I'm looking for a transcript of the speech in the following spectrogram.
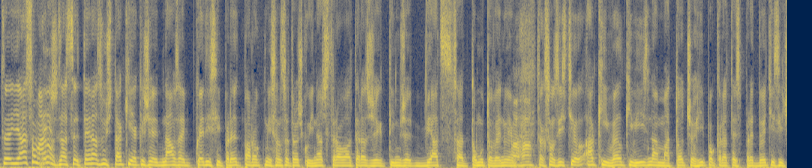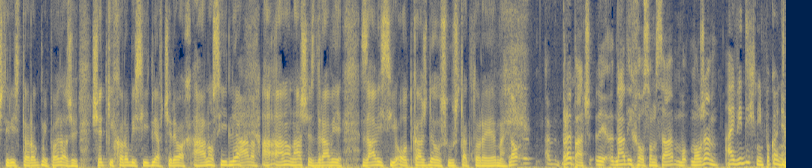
tá, ja som áno, zase teraz už taký, akože naozaj kedysi pred pár rokmi som sa trošku ináč stravoval, teraz, že tým, že viac sa tomuto venujem, Aha. tak som zistil, aký veľký význam má to, čo Hippokrates pred 2400 rokmi povedal, že všetky choroby sídlia v črevách, áno sídlia Áno. a áno, naše zdravie závisí od každého sústa, ktoré jeme. No, prepač, nadýchol som sa, m- môžem? Aj vydýchni, pokojne.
